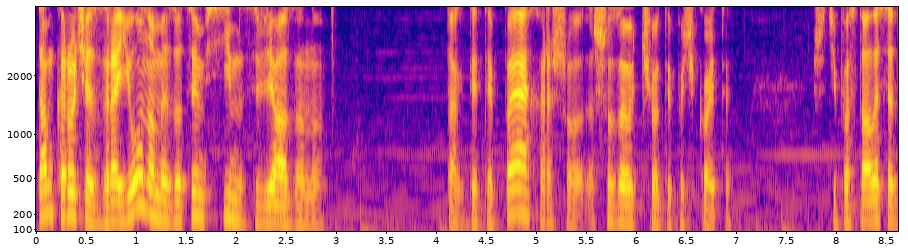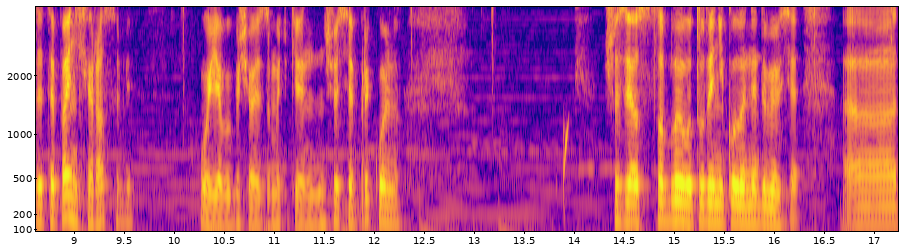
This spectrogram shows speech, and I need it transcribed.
Там, коротше, з районами з оцим всім зв'язано. Так, ДТП, хорошо. Що за отчоти, почекайте. Що, типу, сталося ДТП, ніхера собі. Ой, я вибачаюсь за матьки, нічого себе прикольно. Щось я особливо туди ніколи не дивився. Е,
